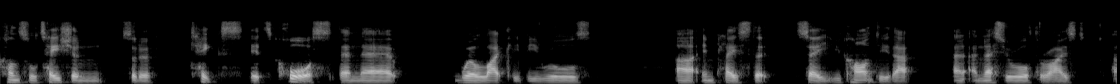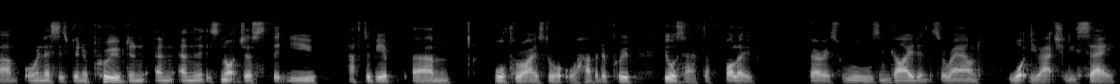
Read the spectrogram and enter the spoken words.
consultation sort of takes its course, then there will likely be rules uh, in place that say you can't do that unless you're authorized um, or unless it's been approved. And, and, and it's not just that you have to be um, authorized or, or have it approved, you also have to follow various rules and guidance around what you actually say.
